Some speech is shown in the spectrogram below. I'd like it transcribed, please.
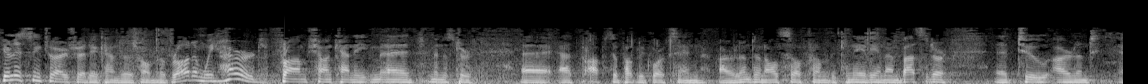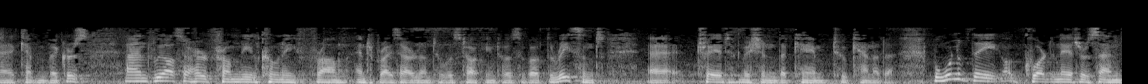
You're listening to Irish Radio Canada at Home and Abroad, and we heard from Sean Canney, uh, Minister uh, at of Public Works in Ireland, and also from the Canadian Ambassador uh, to Ireland, uh, Kevin Vickers. And we also heard from Neil Cooney from Enterprise Ireland, who was talking to us about the recent uh, trade mission that came to Canada. But one of the coordinators and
